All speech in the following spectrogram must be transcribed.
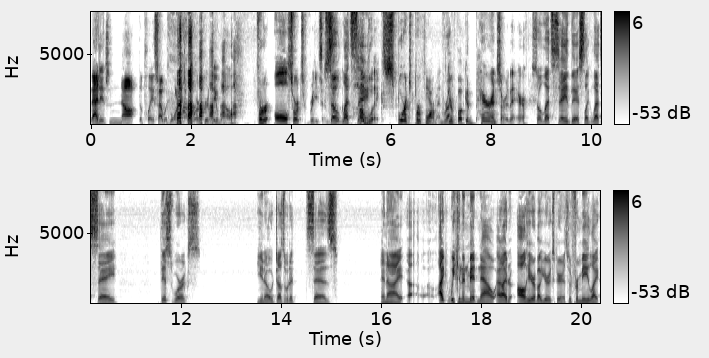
that is not the place I would want it to work really well for all sorts of reasons. So let's say- public sports performance. Your fucking parents are there. So let's say this, like let's say this works, you know, it does what it says, and I, uh, I we can admit now, and I, I'll hear about your experience, but for me, like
